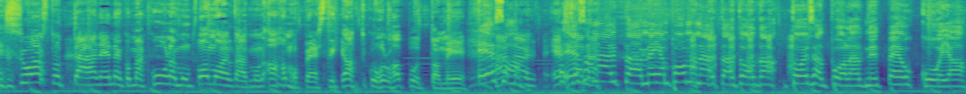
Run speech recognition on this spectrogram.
en suostu tähän ennen kuin mä kuulen mun pomoilta, että mun aamupesti jatkuu loputtomiin. Esa, Hän näy- Esa, nä- näyttää, meidän pomo näyttää tuolta toiselta puolelta nyt peukkuu ja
